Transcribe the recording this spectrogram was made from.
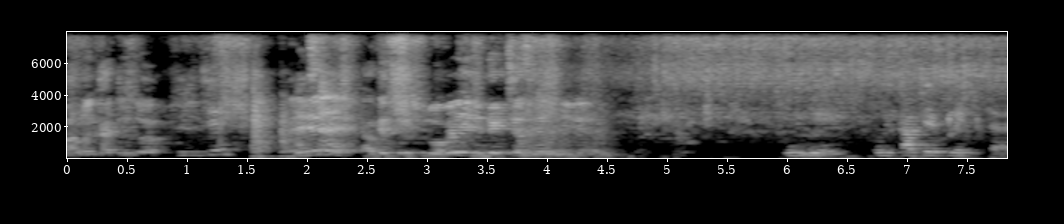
ভালোই খাইছিস কালকে থেকে শুরু হবে এই যে দেখছি আজকে। এই যে ওই যে ওই কাঁচের প্লেটটা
